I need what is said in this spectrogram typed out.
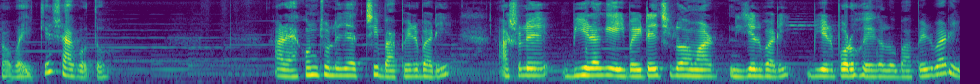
সবাইকে স্বাগত। আর এখন চলে যাচ্ছি বাপের বাড়ি। আসলে বিয়ের আগে এই বাড়িটাই ছিল আমার নিজের বাড়ি। বিয়ের পর হয়ে গেল বাপের বাড়ি।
